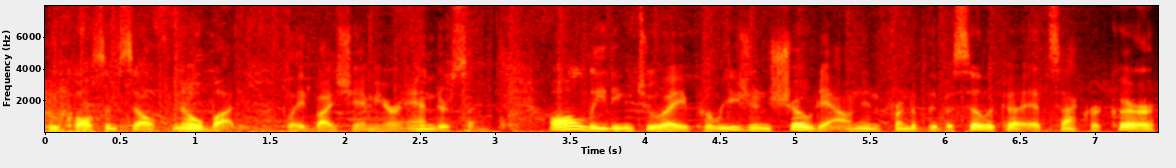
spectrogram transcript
who calls himself Nobody, played by Shamier Anderson, all leading to a Parisian showdown in front of the Basilica at Sacre Coeur,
